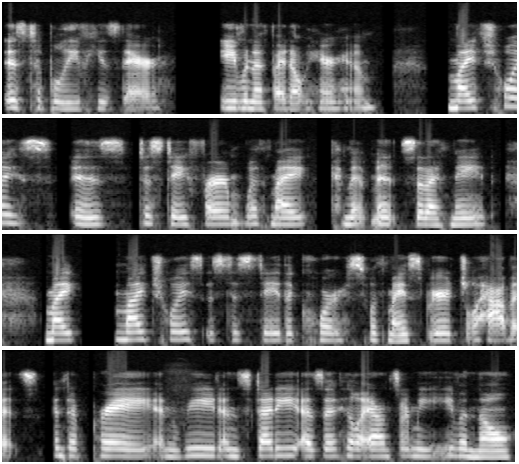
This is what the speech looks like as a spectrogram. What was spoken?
is to believe he's there even if I don't hear him. My choice is to stay firm with my commitments that I've made. My my choice is to stay the course with my spiritual habits and to pray and read and study as if he'll answer me even though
